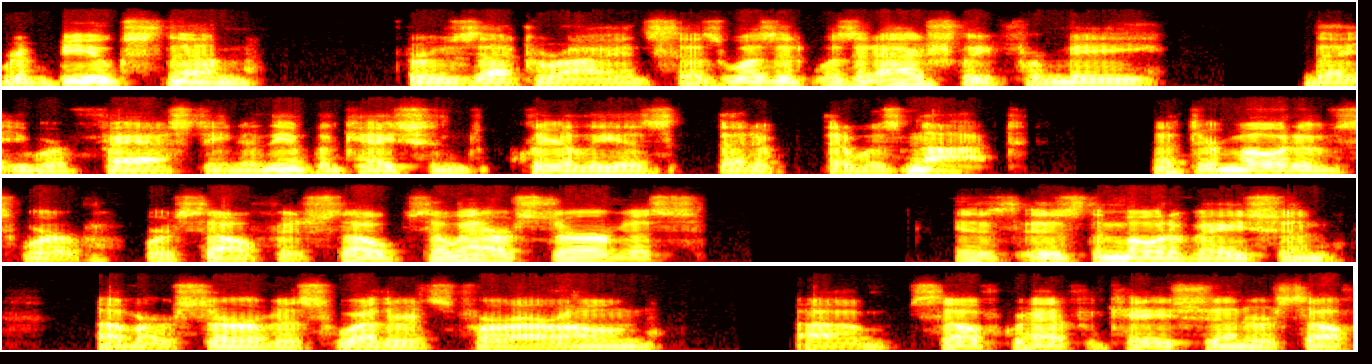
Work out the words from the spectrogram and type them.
rebukes them through Zechariah and says, was it, was it actually for me that you were fasting? And the implication clearly is that it, that it was not, that their motives were, were selfish. So, so in our service is, is the motivation of our service, whether it's for our own um, self gratification or self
